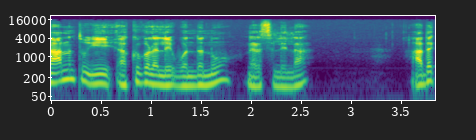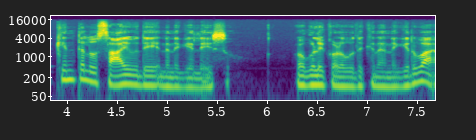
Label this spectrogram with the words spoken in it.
ನಾನಂತೂ ಈ ಹಕ್ಕುಗಳಲ್ಲಿ ಒಂದನ್ನೂ ನಡೆಸಲಿಲ್ಲ. ಅದಕ್ಕಿಂತಲೂ ಸಾಯುವುದೇ ನನಗೆ ಲೇಸು. ಹೊಗಳಿಕೊಳ್ಳುವುದಕ್ಕೆ ನನಗಿರುವ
